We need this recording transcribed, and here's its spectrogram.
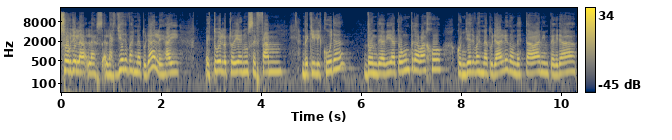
sobre las, hierbas naturales. Ahí estuve el otro día en un CEFAM de Quilicura, donde había todo un trabajo con hierbas naturales, donde estaban integradas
